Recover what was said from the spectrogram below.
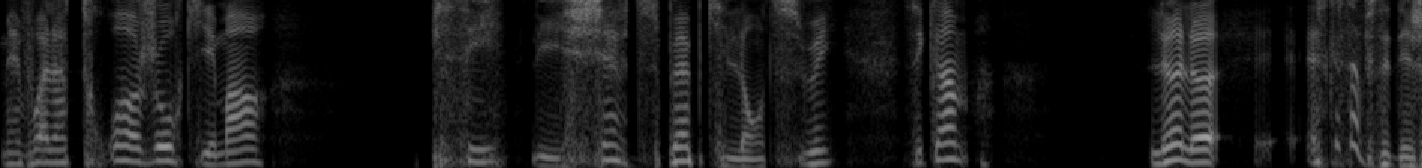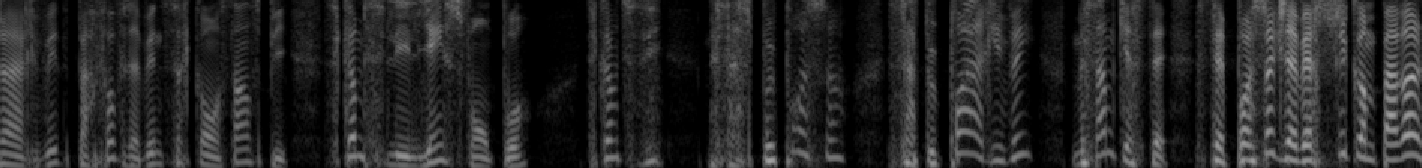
mais voilà trois jours qu'il est mort. Puis c'est les chefs du peuple qui l'ont tué. C'est comme, là, là, est-ce que ça vous est déjà arrivé? Parfois, vous avez une circonstance, puis c'est comme si les liens ne se font pas. C'est comme tu dis, mais ça se peut pas, ça. Ça peut pas arriver. Il me semble que c'était, c'était pas ça que j'avais reçu comme parole.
